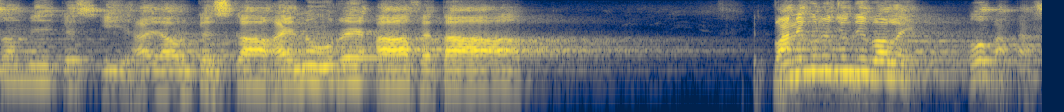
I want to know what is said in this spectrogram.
जमी किसकी है और किसका है नूर आफताब পানিগুলো যদি বলে ও বাতাস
